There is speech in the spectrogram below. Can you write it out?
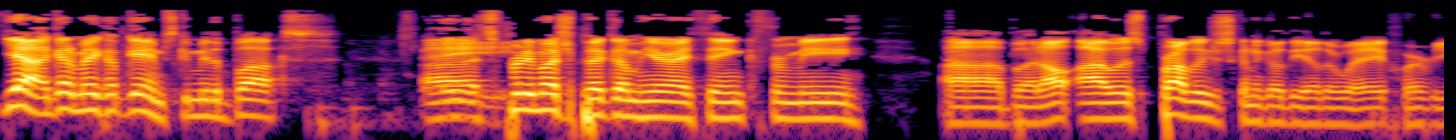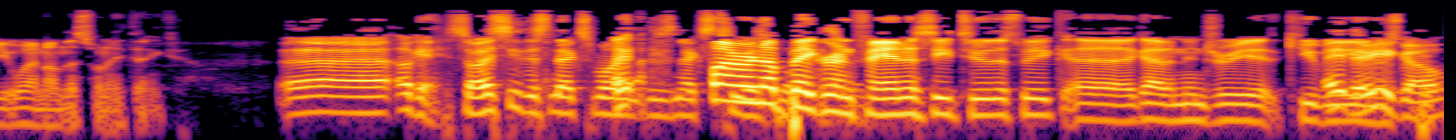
yeah i gotta make up games give me the bucks uh, it's pretty much a pick 'em here i think for me uh but I'll, i was probably just gonna go the other way wherever you went on this one i think Uh, okay, so I see this next one. I- these next firing up baker in fantasy too this week uh I got an injury at qb Hey, there you go.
